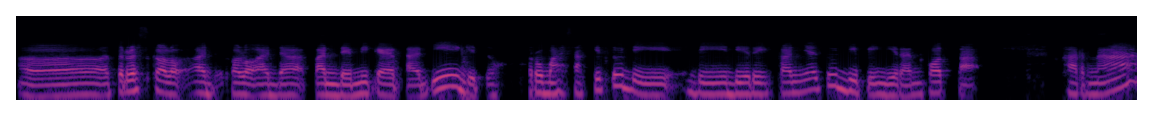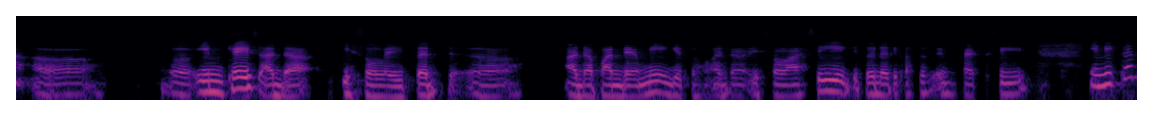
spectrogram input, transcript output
Uh, terus kalau ada kalau ada pandemi kayak tadi gitu rumah sakit tuh di, didirikannya tuh di pinggiran kota. Karena uh, in case ada isolated uh, ada pandemi gitu, ada isolasi gitu dari kasus infeksi. Ini kan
